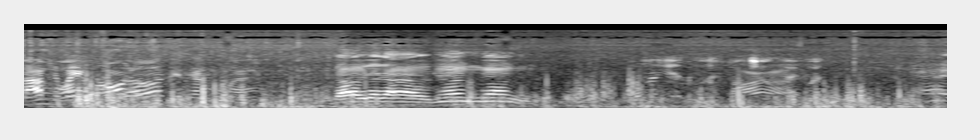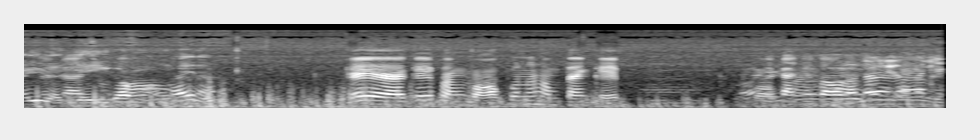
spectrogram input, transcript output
Tám trăm mấy không có nữa, tiền ăn không bằng. rồi rồi rồi ngân ngân phát hiện người có chứng lại vật à, ý là gì không không thấy nè cái à, cái phân bột của nó không tan kịp Cái ca cho to là nó nó gì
